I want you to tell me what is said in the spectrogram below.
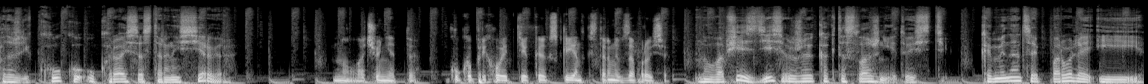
Подожди, куку украсть со стороны сервера? Ну, а что нет-то? Кука приходит тебе с клиентской стороны в запросе. Ну, вообще здесь уже как-то сложнее. То есть комбинация пароля и...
